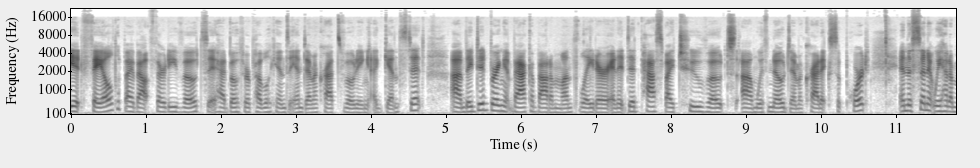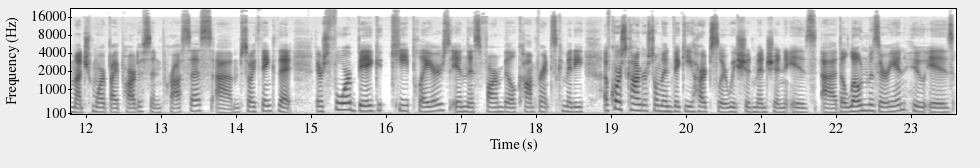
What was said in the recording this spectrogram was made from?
it failed by about 30 votes. It had both Republicans and Democrats voting against it. Um, they did bring it back about a month later, and it did pass by two votes um, with no Democratic Democratic support. In the Senate, we had a much more bipartisan process. Um, so I think that there's four big key players in this Farm Bill Conference Committee. Of course, Congresswoman Vicky Hartzler, we should mention, is uh, the lone Missourian who is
